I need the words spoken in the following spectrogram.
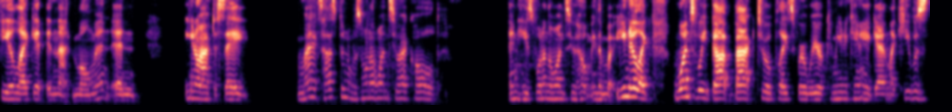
feel like it in that moment. And, you know, I have to say, my ex-husband was one of the ones who I called. And he's one of the ones who helped me the most. You know, like once we got back to a place where we were communicating again, like he was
